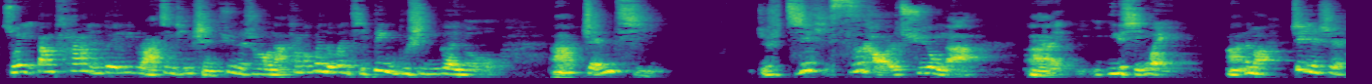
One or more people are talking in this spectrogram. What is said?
所以当他们对 Libra 进行审讯的时候呢，他们问的问题并不是一个有啊整体就是集体思考而驱动的啊一个行为啊。那么这件事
